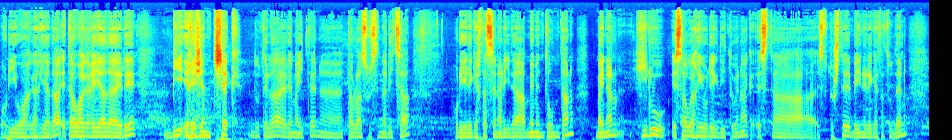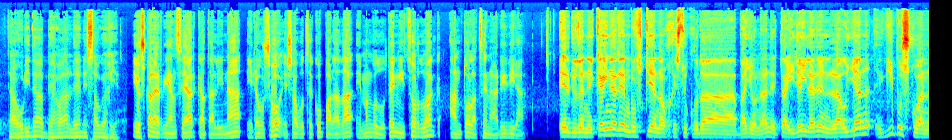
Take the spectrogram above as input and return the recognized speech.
hori oargarria da, eta oargarria da ere, bi errezen txek dutela ere maiten uh, tabla zuzenaritza, hori ere gertatzen ari da memento untan, baina hiru ezaugarri horiek dituenak ez, da, ez dut uste behin ere gertatu den, eta hori da behar da lehen ezaugarria. Euskal Herrian zehar Katalina erauso ezagutzeko parada emango duten itzorduak antolatzen ari dira. Elduden ekainaren bostian aurkeztuko da Bayonan eta ireilaren lauian Gipuzkoan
